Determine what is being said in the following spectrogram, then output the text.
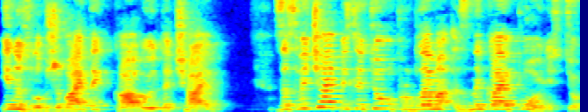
і не зловживайте кавою та чаєм. Зазвичай після цього проблема зникає повністю.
